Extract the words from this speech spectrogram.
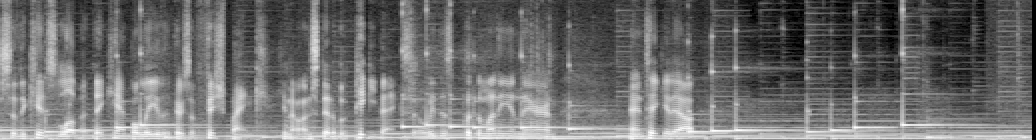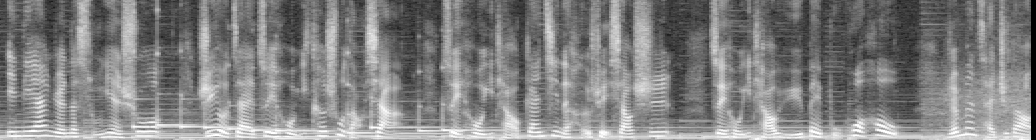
So the kids love it. They can't believe that there's a fish bank, you know, instead of a piggy bank. So we just put the money in there and, and take it out. 印第安人的俗谚说：“只有在最后一棵树倒下，最后一条干净的河水消失。” 最后一条鱼被捕获后，人们才知道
